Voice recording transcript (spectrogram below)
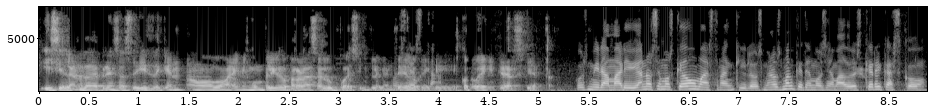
Y si en la nota de prensa se dice que no hay ningún peligro para la salud, pues simplemente pues lo, que hay que, con lo que hay que quedarse ya está. Pues mira, Mario, ya nos hemos quedado más tranquilos. Menos mal que te hemos llamado. Es que ricasco.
